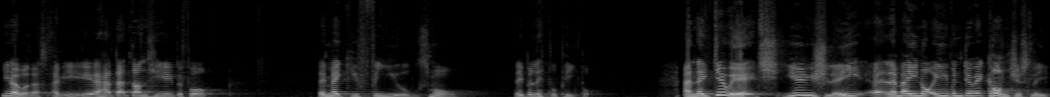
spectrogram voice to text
You know what that's. Have you, you had that done to you before? They make you feel small. They belittle people. And they do it usually, and they may not even do it consciously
